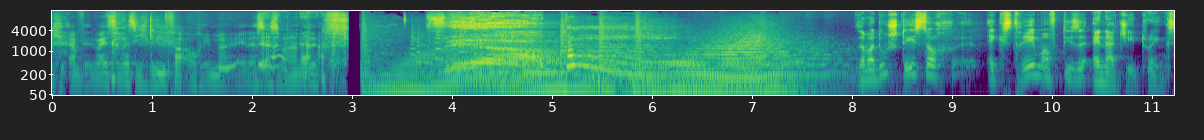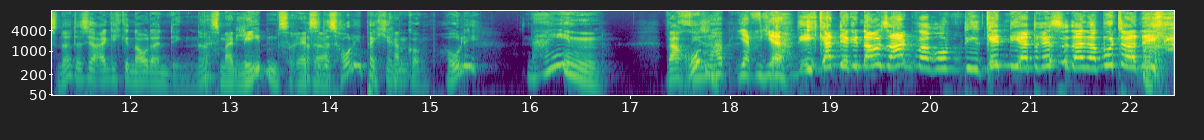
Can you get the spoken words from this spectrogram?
Ich, aber weißt du was, ich liefere auch immer, ey. Das ist Wahnsinn. Sag mal, du stehst doch extrem auf diese Energy Drinks, ne? Das ist ja eigentlich genau dein Ding, ne? Das ist mein Lebensretter. Hast du das Holy-Päckchen kann- bekommen? Holy? Nein. Warum? Hab, ja, ja. Ich kann dir genau sagen, warum. Die kennen die Adresse deiner Mutter nicht.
